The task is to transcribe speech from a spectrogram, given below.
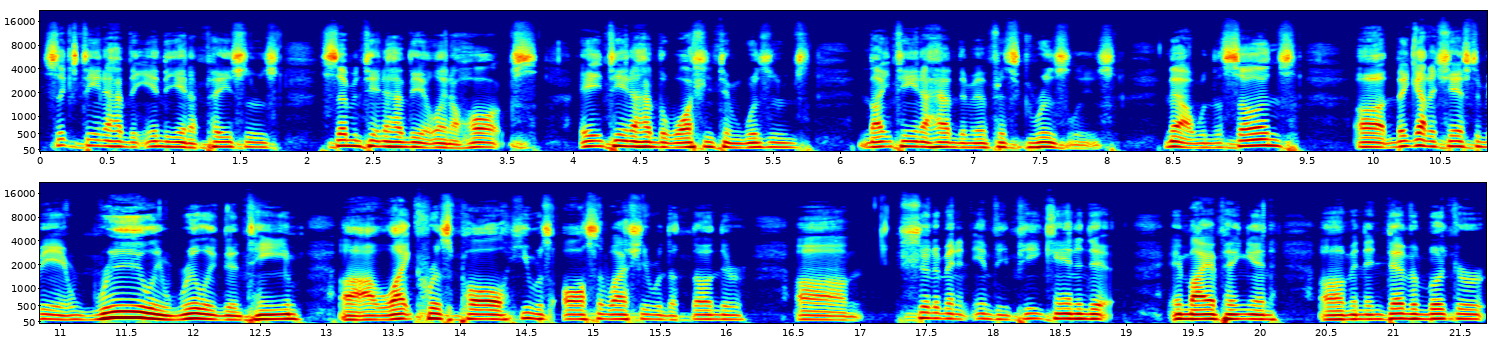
Sixteen, I have the Indiana Pacers. Seventeen, I have the Atlanta Hawks. Eighteen, I have the Washington Wizards. Nineteen, I have the Memphis Grizzlies. Now with the Suns, uh, they got a chance to be a really, really good team. Uh, I like Chris Paul. He was awesome last year with the Thunder. Um, should have been an MVP candidate, in my opinion. Um, and then Devin Booker,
